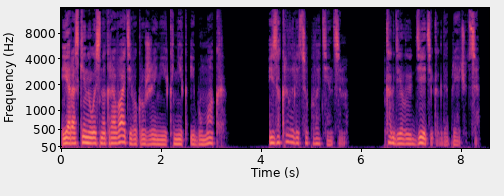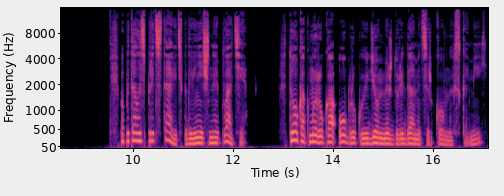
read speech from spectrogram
Я раскинулась на кровати в окружении книг и бумаг и закрыла лицо полотенцем, как делают дети, когда прячутся. Попыталась представить подвенечное платье, то, как мы рука об руку идем между рядами церковных скамей.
